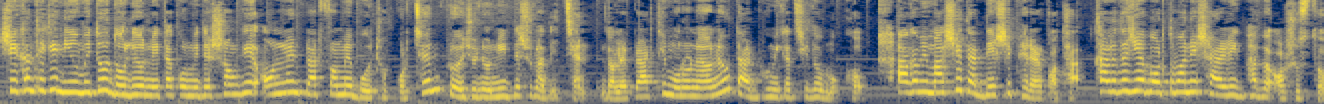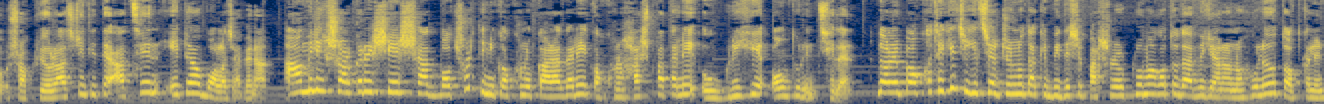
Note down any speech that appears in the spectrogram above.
সেখান থেকে নিয়মিত দলীয় নেতাকর্মীদের সঙ্গে অনলাইন প্ল্যাটফর্মে বৈঠক করছেন, প্রয়োজনীয় নির্দেশনা দিচ্ছেন। দলের প্রার্থী মনোনয়নেও তার ভূমিকা ছিল মুখ্য। আগামী মাসে তার দেশে ফেরার কথা। খালেদা জিয়া বর্তমানে শারীরিকভাবে অসুস্থ। সক্রিয় রাজনীতিতে আছেন, এটাও বলা যাবে না। আওয়ামী লীগ সরকারের শেষ সাত বছর তিনি কখনো কারাগারে, কখনো হাসপাতালে ও গৃহে অন্তরীণ ছিলেন। দলের পক্ষ থেকে চিকিৎসার জন্য তাকে বিদেশে পাঠানোর ক্রমাগত দাবি জানানো হলেও তৎকালীন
